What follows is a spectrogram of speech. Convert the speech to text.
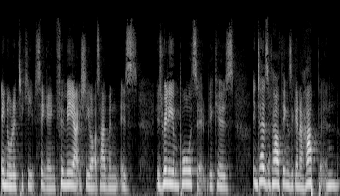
in order to keep singing. For me, actually, arts admin is is really important because in terms of how things are going to happen,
